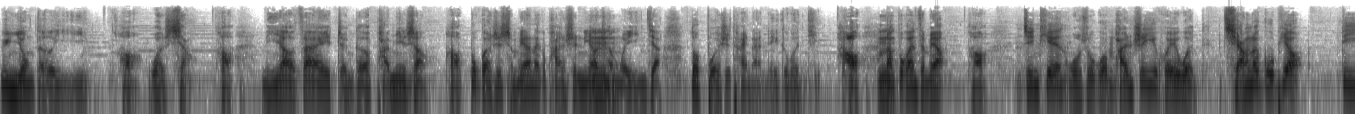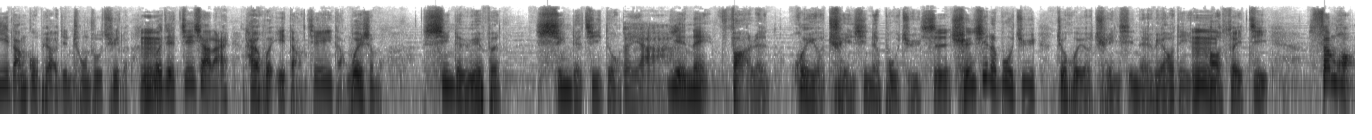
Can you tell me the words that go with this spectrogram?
运用得宜，好，我想。好，你要在整个盘面上，好，不管是什么样的一个盘势，你要成为赢家，嗯、都不会是太难的一个问题。好，嗯、那不管怎么样，好，今天我说过，盘势一回稳，强的股票，第一档股票已经冲出去了，嗯、而且接下来还会一档接一档。为什么？新的月份，新的季度，对呀，业内法人会有全新的布局，是全新的布局就会有全新的标的。嗯，好，所以继三晃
